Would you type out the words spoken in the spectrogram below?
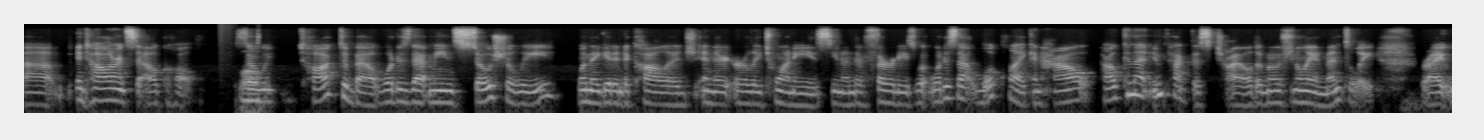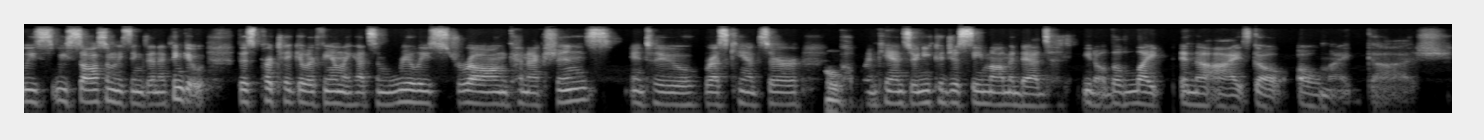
um, intolerance to alcohol. Wow. So we talked about what does that mean socially when they get into college in their early 20s you know in their 30s what, what does that look like and how how can that impact this child emotionally and mentally right we we saw some of these things and i think it this particular family had some really strong connections into breast cancer, oh. colon cancer, and you could just see mom and dad's, you know, the light in the eyes go, oh my gosh.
